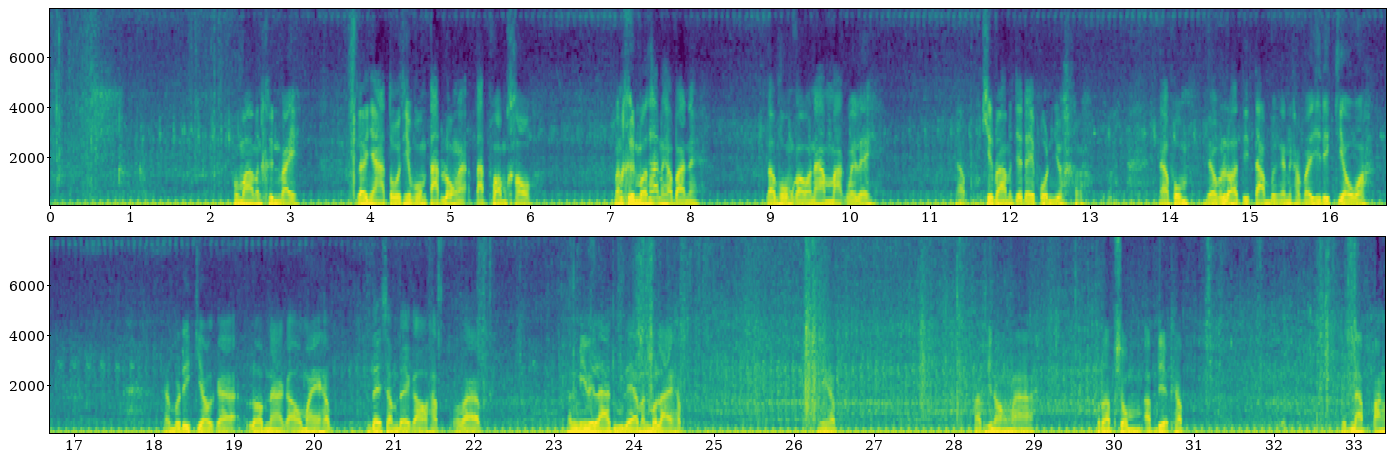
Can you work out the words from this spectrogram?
ผมว่ามันขึ้นไว้แล้วหญ้าตัวที่ผมตัดลงอะ ตัดพร้อมเข่า มันขึ้นมาท่านครับบัดเนี่ยแล้วผมก็เอาน้ำมักไว้เลยครับคิดว่ามันจะได้ผลอยู่นะครับผมเดี๋ยวรอติดตามเบิ่งกันครับว่าจะได้เกี่ยววะถ้าไม่ได้เกี่ยวกับรอบหน้าก็เอาไหมครับ ได้ซ้ำได้ก็เอาครับ เพราะว่ามันมีเวลาดูแลมันบ่หลายครับ นี่ครับพาพี่น้องมารับชมอัปเดตครับเป็นหน้าปัง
